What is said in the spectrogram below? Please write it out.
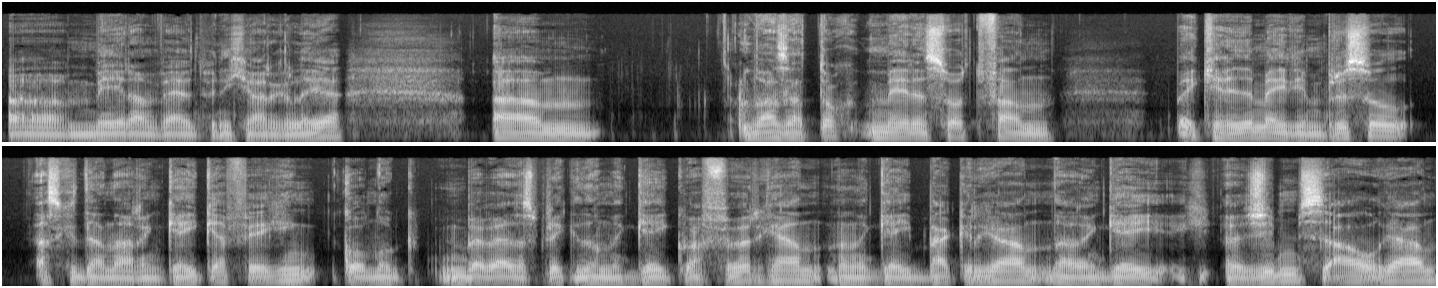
uh, meer dan 25 jaar geleden, um, was dat toch meer een soort van... Ik herinner mij in Brussel, als je dan naar een gay café ging, kon ook bij wijze van spreken dan een gay coiffeur gaan, naar een gay bakker gaan, naar een gay gymzaal gaan.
